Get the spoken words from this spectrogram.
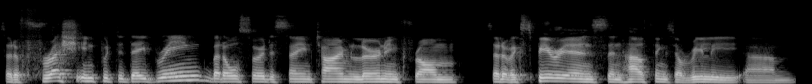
sort of fresh input that they bring, but also at the same time learning from sort of experience and how things are really um,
